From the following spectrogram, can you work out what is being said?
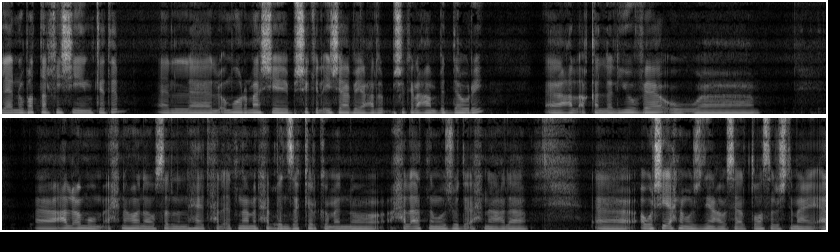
لأنه بطل في شيء ينكتب. ال- الأمور ماشية بشكل إيجابي بشكل عام بالدوري آه على الأقل لليوفي و آه على العموم إحنا هنا وصلنا لنهاية حلقتنا. بنحب نذكركم إنه حلقاتنا موجودة إحنا على أول شيء إحنا موجودين على وسائل التواصل الاجتماعي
